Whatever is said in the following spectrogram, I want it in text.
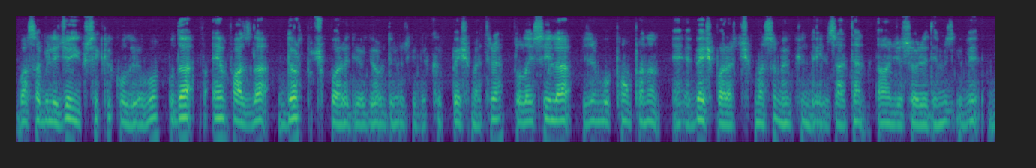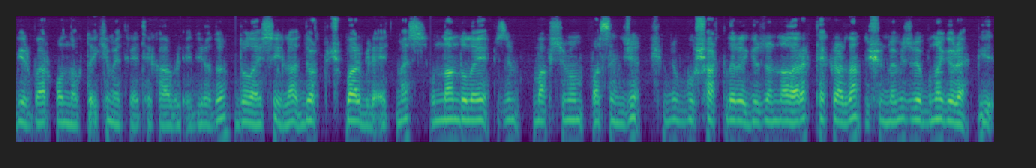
basabileceği yükseklik oluyor bu. Bu da en fazla 4.5 bar ediyor gördüğünüz gibi 45 metre. Dolayısıyla bizim bu pompanın e, 5 bara çıkması mümkün değil zaten. Daha önce söylediğimiz gibi 1 bar 10.2 metreye tekabül ediyordu. Dolayısıyla 4.5 bar bile etmez. Bundan dolayı bizim maksimum basıncı şimdi bu şartları göz önüne alarak tekrardan düşünmemiz ve buna göre bir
